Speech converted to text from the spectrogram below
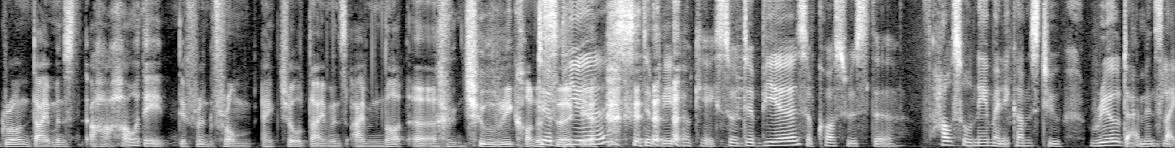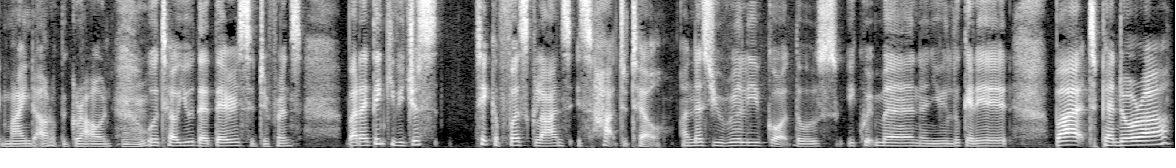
grown diamonds, how are they different from actual diamonds? I'm not a jewelry connoisseur. De Beers, De Beers, okay, so De Beers, of course, was the household name when it comes to real diamonds like mined out of the ground mm-hmm. will tell you that there is a difference. But I think if you just take a first glance, it's hard to tell unless you really got those equipment and you look at it. But Pandora,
